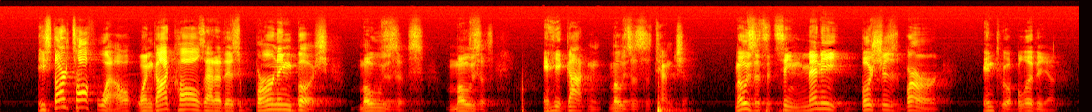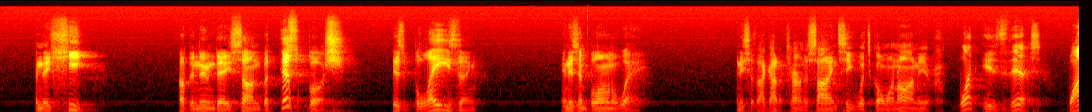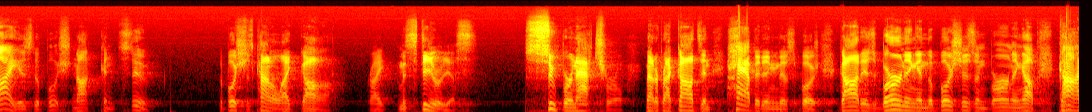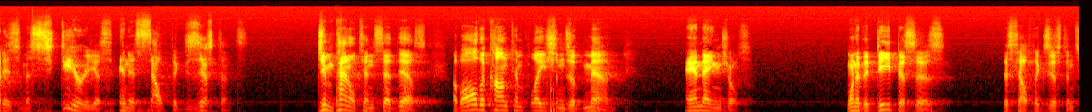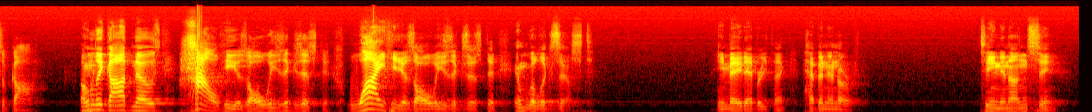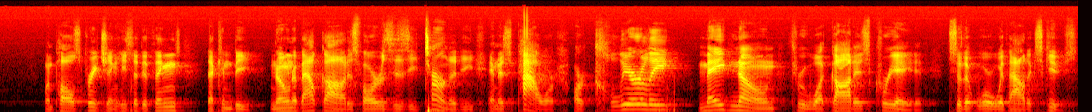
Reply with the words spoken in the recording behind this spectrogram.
He starts off well when God calls out of this burning bush, Moses, Moses. And he had gotten Moses' attention. Moses had seen many bushes burn into oblivion in the heat of the noonday sun. But this bush is blazing and isn't blown away. And he says, I got to turn aside and see what's going on here. What is this? Why is the bush not consumed? The bush is kind of like God, right? Mysterious, supernatural. Matter of fact, God's inhabiting this bush. God is burning and the bush isn't burning up. God is mysterious in his self existence. Jim Pendleton said this of all the contemplations of men and angels, one of the deepest is the self existence of God. Only God knows how He has always existed, why He has always existed, and will exist. He made everything, heaven and earth, seen and unseen. When Paul's preaching, he said the things that can be known about God as far as His eternity and His power are clearly made known through what God has created so that we're without excuse.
